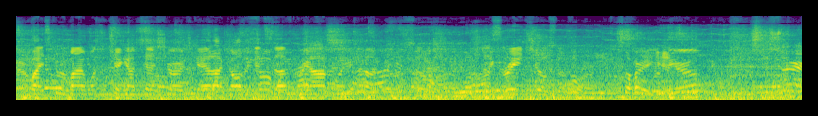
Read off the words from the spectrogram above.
Everybody's coming by, wants to check out test charge, K-OTIC, all the good stuff, pre-op, So it's been a great show Sorry, Ramiro? Sir,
